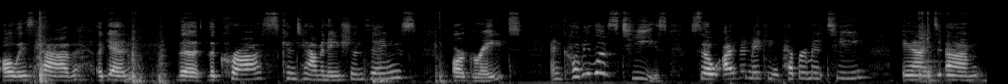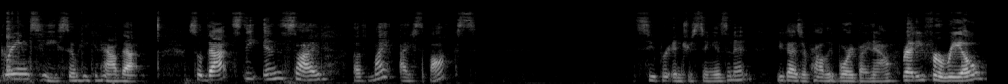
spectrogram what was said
Always have, again, the, the cross contamination things are great. And Coby loves teas. So I've been making peppermint tea and um, green tea so he can have that. So that's the inside of my ice box. Super interesting, isn't it? You guys are probably bored by now. Ready for real?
